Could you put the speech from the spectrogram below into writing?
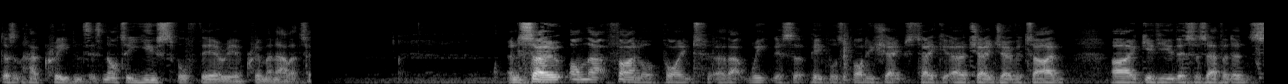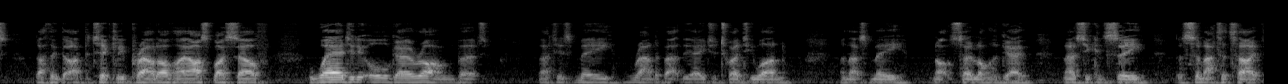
doesn't have credence. It's not a useful theory of criminality. And so on that final point, uh, that weakness that people's body shapes take uh, change over time, I give you this as evidence, nothing that I'm particularly proud of. I ask myself, where did it all go wrong? But That is me round about the age of 21 and that's me not so long ago. And as you can see, the somatotype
